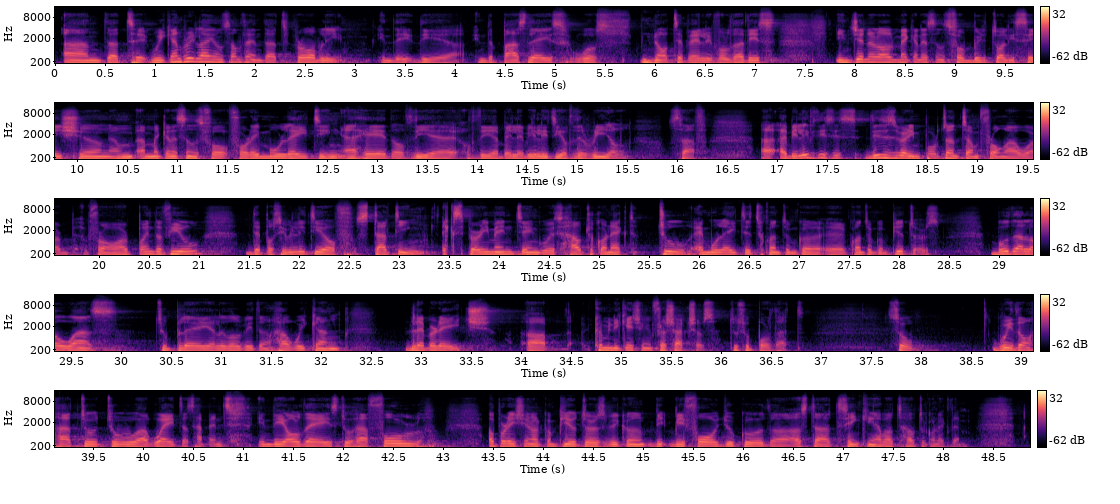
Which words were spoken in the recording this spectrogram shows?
and that uh, we can rely on something that probably in the, the uh, in the past days was not available. That is, in general, mechanisms for virtualization and, and mechanisms for, for emulating ahead of the uh, of the availability of the real stuff. I believe this is this is very important, and from our from our point of view, the possibility of starting experimenting with how to connect two emulated quantum uh, quantum computers would allow us to play a little bit on how we can leverage uh, communication infrastructures to support that. So we don't have to, to uh, wait, as happened in the old days, to have full operational computers before you could uh, start thinking about how to connect them.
